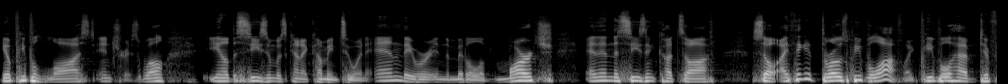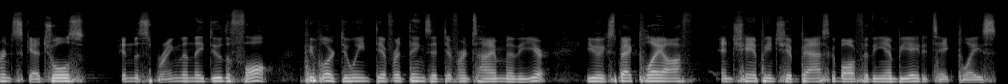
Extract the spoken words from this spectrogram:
You know, people lost interest. Well, you know, the season was kind of coming to an end. They were in the middle of March, and then the season cuts off. So I think it throws people off. Like people have different schedules in the spring than they do the fall people are doing different things at different time of the year. You expect playoff and championship basketball for the NBA to take place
